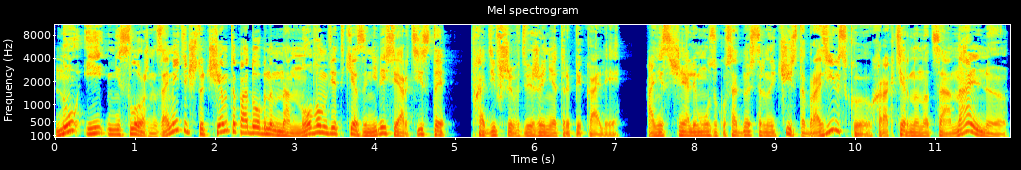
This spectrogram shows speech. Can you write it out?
Ну и несложно заметить, что чем-то подобным на новом витке занялись и артисты, входившие в движение тропикалии. Они сочиняли музыку, с одной стороны, чисто бразильскую, характерно национальную,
